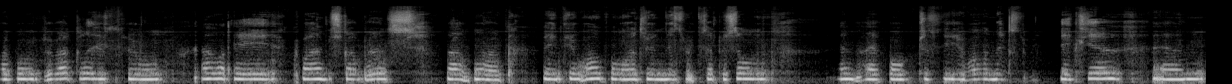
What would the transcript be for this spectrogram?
or go directly to lacrimestoppers.org. Thank you all for watching this week's episode, and I hope to see you all next week. Take care and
